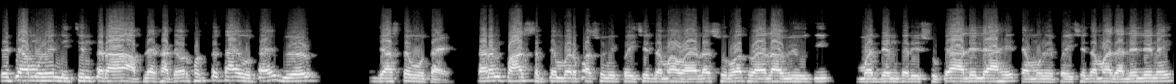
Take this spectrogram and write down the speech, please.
तर त्यामुळे निश्चिंत राहा आपल्या खात्यावर फक्त काय होत आहे? वेळ जास्त होत आहे. कारण पाच सप्टेंबरपासून हे पैसे जमा व्हायला सुरुवात व्हायला हवी होती. मध्यंतरी सुट्या आलेल्या आहेत त्यामुळे पैसे जमा झालेले नाही.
